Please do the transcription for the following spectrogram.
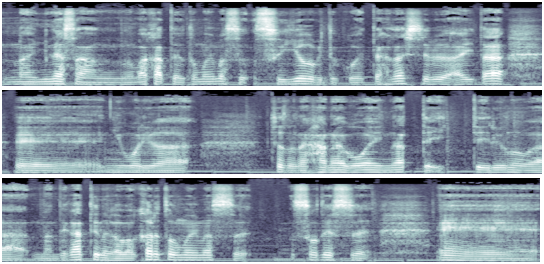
皆さん分かってると思います。水曜日とこうやって話してる間、えー、濁りがちょっとね鼻声になっていっているのはなんでかっていうのが分かると思います。そうです、え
